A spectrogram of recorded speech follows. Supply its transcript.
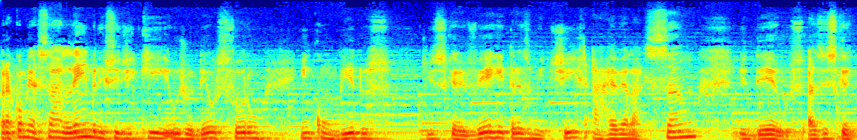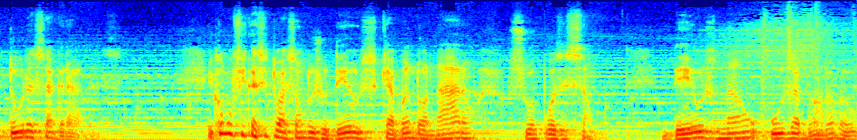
Para começar, lembrem-se de que os judeus foram incumbidos de escrever e transmitir a revelação de Deus, as Escrituras Sagradas. E como fica a situação dos judeus que abandonaram sua posição? Deus não os abandonou.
